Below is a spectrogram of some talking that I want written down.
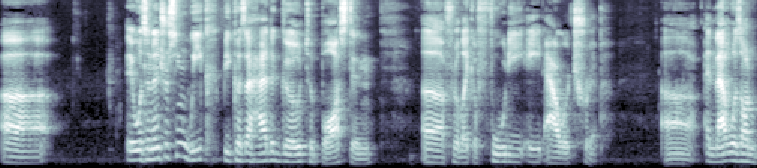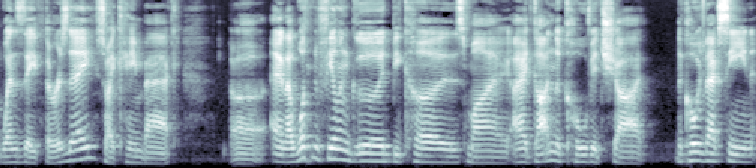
Uh, it was an interesting week because I had to go to Boston uh, for like a 48 hour trip. Uh, and that was on Wednesday, Thursday. So I came back. Uh, and I wasn't feeling good because my I had gotten the COVID shot, the COVID vaccine,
